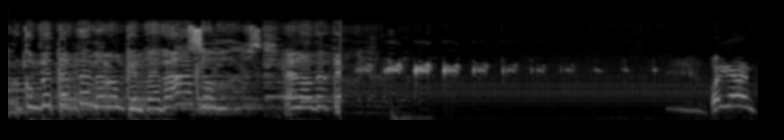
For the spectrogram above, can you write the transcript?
Por completarte me rompí en pedazos. El verte. Oigan,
